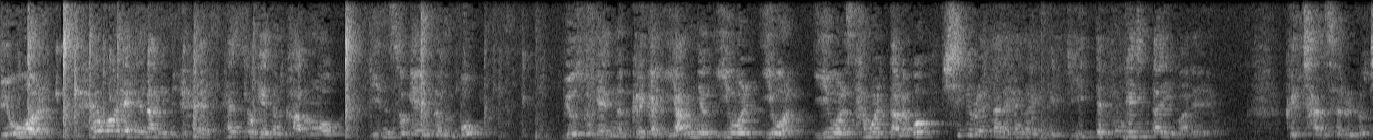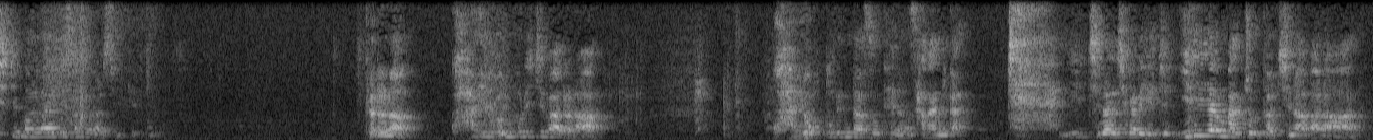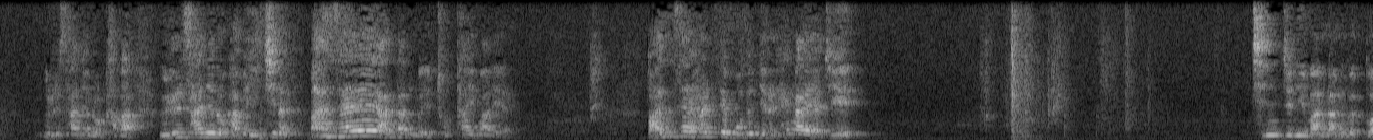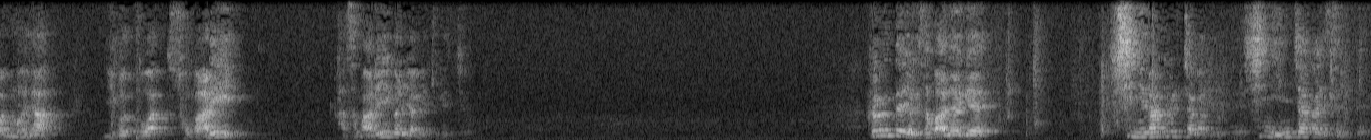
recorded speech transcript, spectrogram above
묘월, 해월에 해당이 되죠. 해, 해 속에 있는 간목, 인 속에 있는 목, 묘 속에 있는 그러니까 양력 2월, 2월, 2월, 3월 달하고 11월 달에 해당이 되겠죠. 이때 뽀개진다 이 말이에요. 그 찬스를 놓치지 말라 이렇게 설명할 수 있겠죠. 그러나 과욕은 부리지 말아라. 과욕 부린다서 되는 사람이가 자, 이 지난 시간에 얘기했죠. 1년만 좀 더 지나봐라. 을사년으로 가봐. 을사년으로 가면 이 치는 만세 한다는 거예요. 좋다 이 말이에요. 만세 할 때 모든 일을 행해야지. 진진이 만나는 것 또한 뭐냐? 이것 또한 소가리, 가슴앓이 이걸 이야기해 주겠죠. 그런데 여기서 만약에 신이라는 글자가 들을 때, 신인자가 있을 때,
